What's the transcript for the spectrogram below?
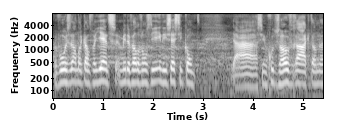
Een voorzet aan de andere kant van Jens. Een middenvelder van ons die in die 16 komt. Ja, als hij hem goed op zijn hoofd raakt, dan, wat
